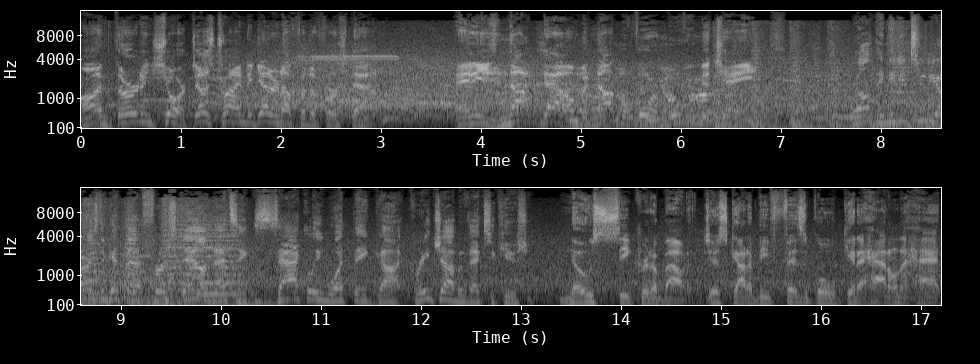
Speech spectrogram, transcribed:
On third and short, just trying to get enough for the first down. And he's knocked down, but not before moving the chains. Well, they needed two yards to get that first down. That's exactly what they got. Great job of execution. No secret about it. Just got to be physical, get a hat on a hat,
